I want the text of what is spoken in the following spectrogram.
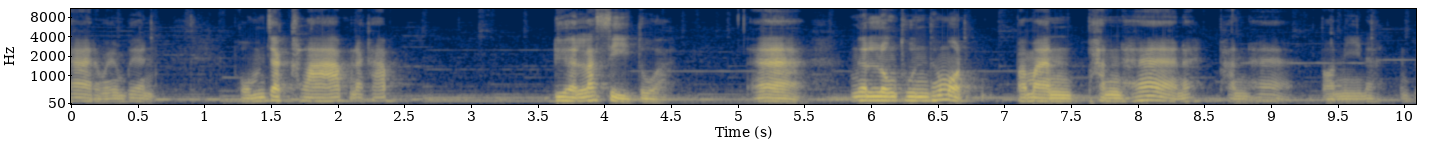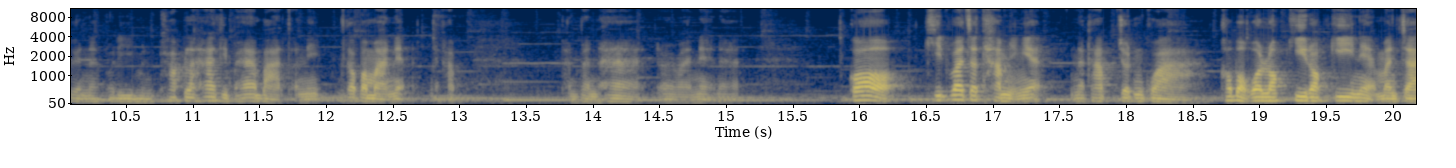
15ถูกไหมเพื่อนๆผมจะคราฟนะครับ เดือนละ 4 ตัวอ่าเงินลงทุนทั้งหมดประมาณพันห้านะพันห้าตอนนี้นะเพื่อนๆนะพอดีมันคับละ 55 บาทตอนนี้ก็ประมาณเนี้ยนะครับพันพันห้าประมาณเนี้ยนะฮะก็คิดว่าจะทำอย่างเงี้ยนะครับ จนกว่า เขาบอกว่าล็อกกี้ล็อกกี้เนี่ยมันจะ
